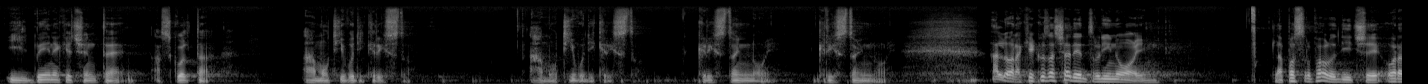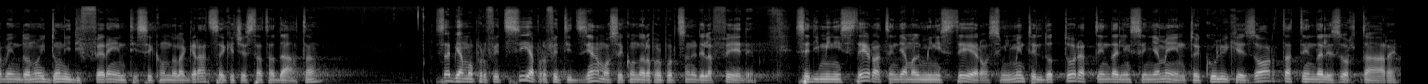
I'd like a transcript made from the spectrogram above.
Il bene che c'è in te, ascolta, ha motivo di Cristo. Ha motivo di Cristo. Cristo in noi. Cristo in noi. Allora, che cosa c'è dentro di noi? L'Apostolo Paolo dice, ora avendo noi doni differenti secondo la grazia che ci è stata data, se abbiamo profezia, profetizziamo secondo la proporzione della fede. Se di ministero, attendiamo al ministero. Similmente il dottore attenda l'insegnamento e colui che esorta attenda l'esortare.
